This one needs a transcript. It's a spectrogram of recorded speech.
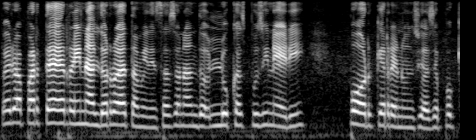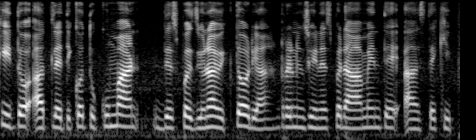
Pero aparte de Reinaldo Rueda también está sonando Lucas Pusineri porque renunció hace poquito a Atlético Tucumán después de una victoria. Renunció inesperadamente a este equipo.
